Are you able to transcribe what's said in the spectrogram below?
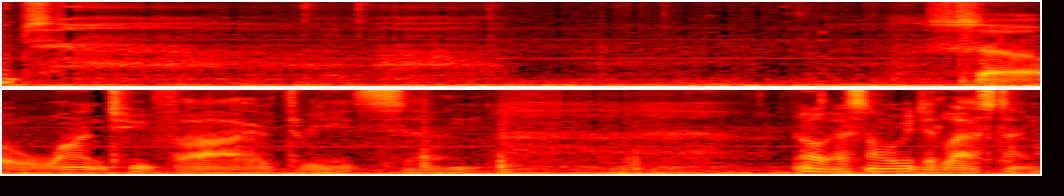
Oops. So one, two, five, three, eight, seven. Oh, that's not what we did last time.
